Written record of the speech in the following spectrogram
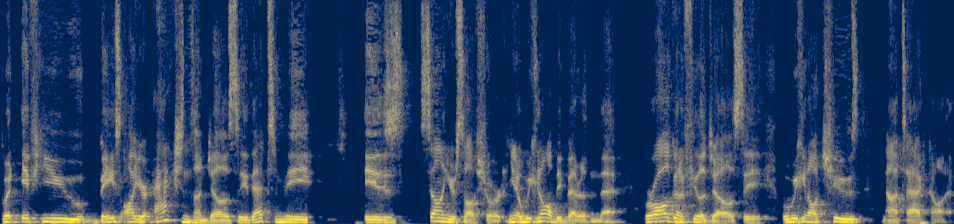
But if you base all your actions on jealousy, that to me is selling yourself short. You know, we can all be better than that. We're all going to feel jealousy, but we can all choose not to act on it.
